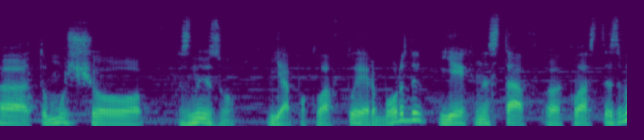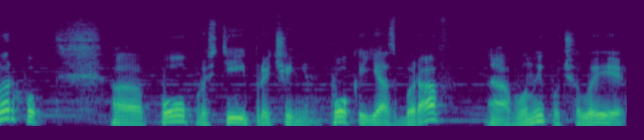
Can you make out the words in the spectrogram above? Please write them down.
е, тому що знизу я поклав плеєрборди, я їх не став е, класти зверху е, по простій причині. Поки я збирав, вони почали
